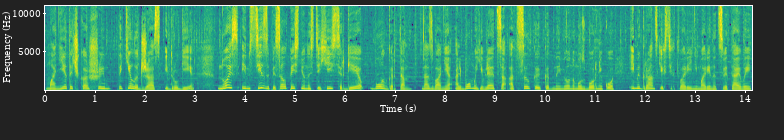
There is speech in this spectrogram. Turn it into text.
«Монеточка», «Шим», «Текила джаз» и другие. Нойс МС записал песню на стихи Сергея Бонгарта. Название альбома является отсылкой к одноименному сборнику иммигрантских стихотворений Марины Цветаевой,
